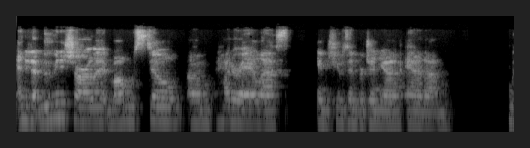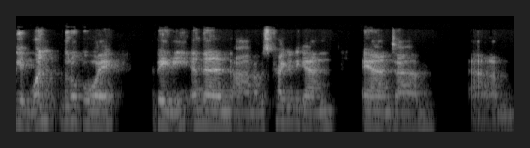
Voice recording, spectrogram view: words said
ended up moving to Charlotte. Mom was still um, had her ALS, and she was in Virginia, and um, we had one little boy a baby. And then um, I was pregnant again. And um, um,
